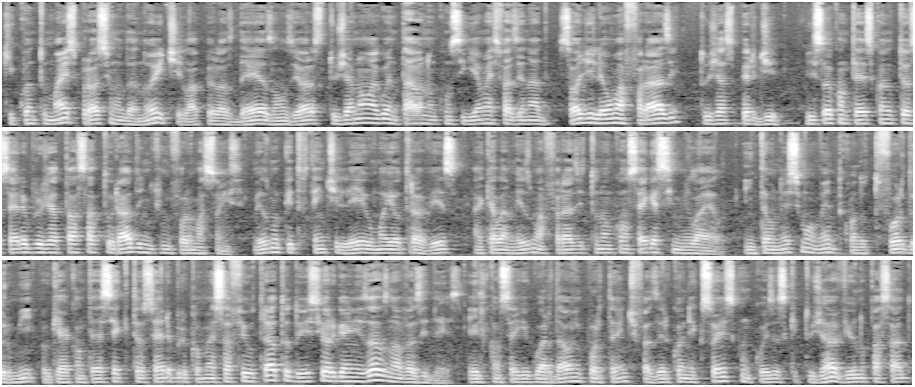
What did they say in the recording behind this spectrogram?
que quanto mais próximo da noite, lá pelas 10, 11 horas, tu já não aguentava, não conseguia mais fazer nada. Só de ler uma frase, tu já se perdia. Isso acontece quando teu cérebro já está saturado de informações. Mesmo que tu tente ler uma e outra vez aquela mesma frase, tu não consegue assimilar ela. Então, nesse momento, quando tu for dormir, o que acontece é que teu cérebro começa a filtrar tudo isso e organizar as novas ideias. Ele consegue guardar o importante, fazer conexões com coisas que tu já viu no passado,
